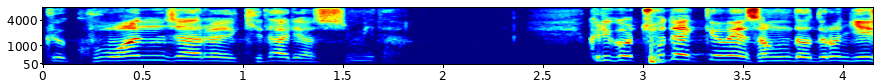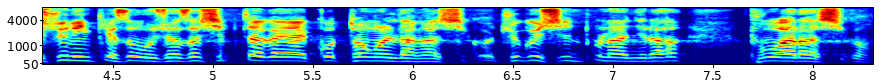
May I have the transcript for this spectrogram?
그 구원자를 기다렸습니다. 그리고 초대교회 성도들은 예수님께서 오셔서 십자가의 고통을 당하시고 죽으실 뿐 아니라 부활하시고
